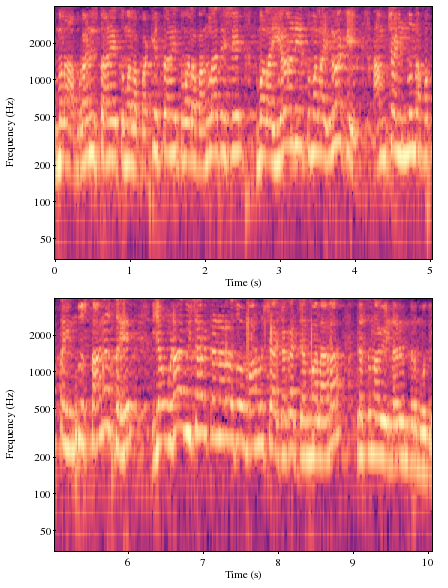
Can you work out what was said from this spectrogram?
तुम्हाला अफगाणिस्तान आहे तुम्हाला पाकिस्तान आहे तुम्हाला बांगलादेश आहे तुम्हाला इराण आहे तुम्हाला इराक आहे. आमच्या हिंदूंना फक्त हिंदुस्थानच आहे. एवढा विचार करणारा जो माणूस या जगात जन्माला आला त्याचं नाव आहे नरेंद्र मोदी.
